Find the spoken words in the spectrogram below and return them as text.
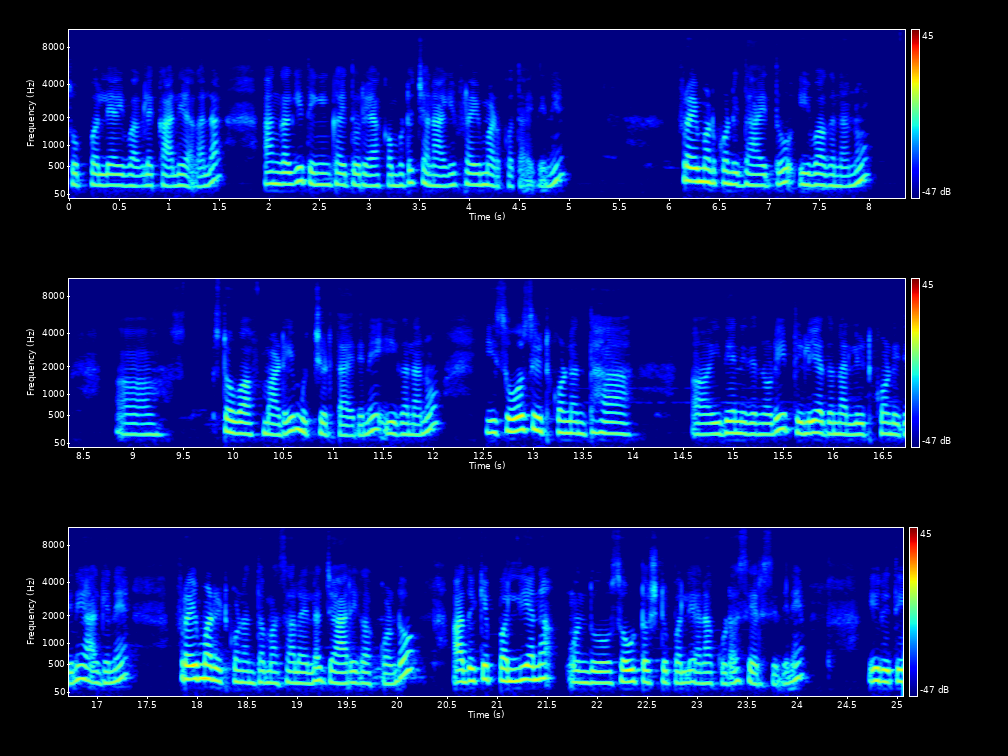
ಸೊಪ್ಪಲ್ಯ ಇವಾಗಲೇ ಖಾಲಿ ಆಗಲ್ಲ. ಹಾಗಾಗಿ ತೆಂಗಿನಕಾಯಿ ತುರಿ ಹಾಕೊಂಬಿಟ್ಟು ಚೆನ್ನಾಗಿ ಫ್ರೈ ಮಾಡ್ಕೊತಾ ಇದ್ದೀನಿ. ಫ್ರೈ ಮಾಡ್ಕೊಂಡಿದ್ದಾಯಿತು. ಇವಾಗ ನಾನು ಸ್ಟವ್ ಆಫ್ ಮಾಡಿ ಮುಚ್ಚಿಡ್ತಾ ಇದ್ದೀನಿ. ಈಗ ನಾನು ಈ ಸೋಸಿ ಇಟ್ಕೊಂಡಂತಹ ಇದೇನಿದೆ ನೋಡಿ ತಿಳಿ ಅದನ್ನು ಅಲ್ಲಿ ಇಟ್ಕೊಂಡಿದ್ದೀನಿ. ಹಾಗೆಯೇ ಫ್ರೈ ಮಾಡಿ ಇಟ್ಕೊಂಡಂಥ ಮಸಾಲ ಎಲ್ಲ ಜಾರಿಗೆ ಹಾಕ್ಕೊಂಡು ಅದಕ್ಕೆ ಪಲ್ಯನ ಒಂದು ಸೌಟಷ್ಟು ಪಲ್ಯನ ಕೂಡ ಸೇರಿಸಿದ್ದೀನಿ. ಈ ರೀತಿ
